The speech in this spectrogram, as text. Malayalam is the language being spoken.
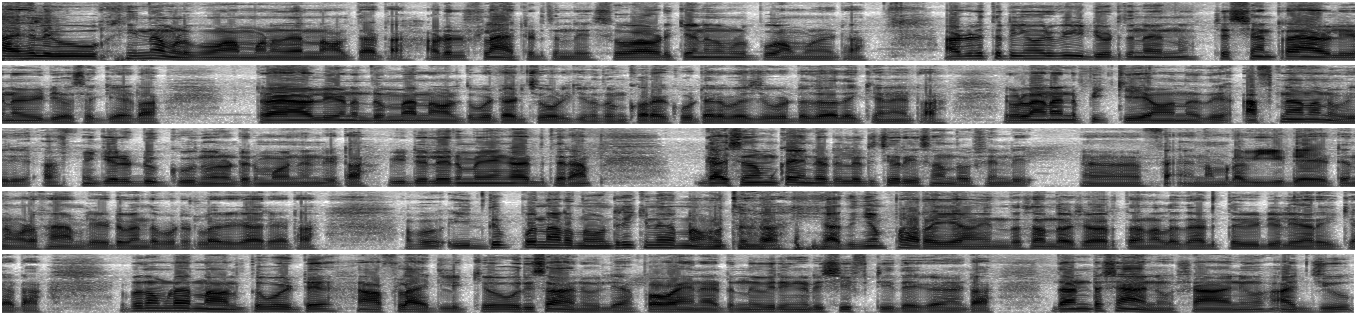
ഹായ് ഹലോ ഇന്ന് നമ്മൾ പോകാൻ പോണത് എറണാകുളത്താട്ടാ അവിടെ ഒരു ഫ്ലാറ്റ് എടുത്തിട്ടുണ്ട്. സോ അവിടേക്കാണ് നമ്മൾ പോകാൻ പോകുന്നത് കേട്ടോ. അവിടെ എടുത്തിട്ട് ഞാൻ ഒരു വീഡിയോ എടുത്തിട്ടുണ്ടായിരുന്നു. ജസ്റ്റ് ഞാൻ ട്രാവൽ ചെയ്യണ വീഡിയോസൊക്കെ ആട്ടാ. ട്രാവൽ ചെയ്യണതും എറണാകുളത്ത് പോയിട്ട് അടിച്ച് ഓടിക്കുന്നതും കുറേ കൂട്ടുകാരെ പരിചയപ്പെട്ടതും അതൊക്കെയാണ് കേട്ടോ. ഇവളാണ് എന്നെ പിക്ക് ചെയ്യാൻ വന്നത്. അഫ്ന എന്നാണ് പേര്. അഫ്നയ്ക്ക് ഒരു ഡുഗു എന്ന് പറഞ്ഞിട്ടൊരു മോനുണ്ട് കേട്ടോ. വീഡിയോയിൽ വരുമ്പോൾ ഞാൻ കാട്ടിത്തരാം. ഗായ്സ് നമുക്ക് അതിന്റെ ഇടയിൽ ഒരു ചെറിയ സന്തോഷമുണ്ട്. നമ്മുടെ വീഡിയോ ആയിട്ട് നമ്മുടെ ഫാമിലി ആയിട്ട് ബന്ധപ്പെട്ടിട്ടുള്ള ഒരു കാര്യം കേട്ടോ അപ്പോൾ ഇതിപ്പോൾ നടന്നുകൊണ്ടിരിക്കുന്ന എറണാകുളത്താടാ അത് ഞാൻ പറയാം എന്താ സന്തോഷ വാർത്ത എന്നുള്ളത്. അടുത്ത വീഡിയോയിൽ അറിയിക്കാട്ടാ അറിയിക്കാം കേട്ടോ ഇപ്പോൾ നമ്മൾ എറണാകുളത്ത് പോയിട്ട് ആ ഫ്ലാറ്റിലേക്ക് ഒരു സാധനമില്ല അപ്പോൾ വയനാട്ടിൽ നിന്ന് ഇവർ ഇങ്ങോട്ട് ഷിഫ്റ്റ് ചെയ്തേക്കാണ് കേട്ടോ. ഇതാണ്ട ഷാനു. ഷാനു അജു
